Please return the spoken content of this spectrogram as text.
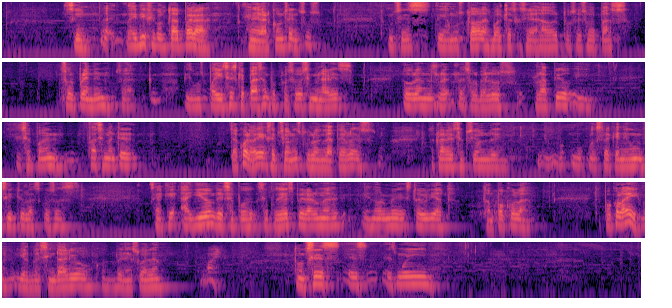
Sí, hay dificultad para generar consensos. Entonces, digamos, todas las vueltas que se ha dado el proceso de paz sorprenden. O sea, digamos, países que pasan por procesos similares logran resolverlos rápido y, se ponen fácilmente de acuerdo. Hay excepciones, pero Inglaterra es una clara excepción de muestra que en ningún sitio las cosas o sea que allí donde se, se podía esperar una enorme estabilidad, tampoco la, tampoco la hay. y el vecindario con Venezuela. Bueno. Entonces es, es muy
